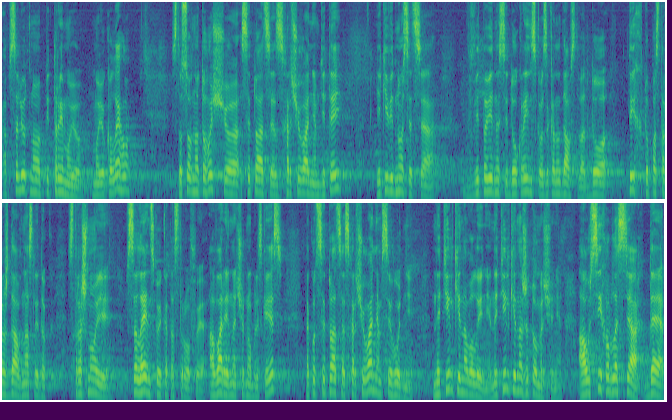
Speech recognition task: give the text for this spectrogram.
Абсолютно підтримую мою колегу стосовно того, що ситуація з харчуванням дітей, які відносяться в відповідності до українського законодавства до тих, хто постраждав внаслідок страшної вселенської катастрофи, аварії на Чорнобильській АЕС, так от ситуація з харчуванням сьогодні не тільки на Волині, не тільки на Житомирщині, а у всіх областях, де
